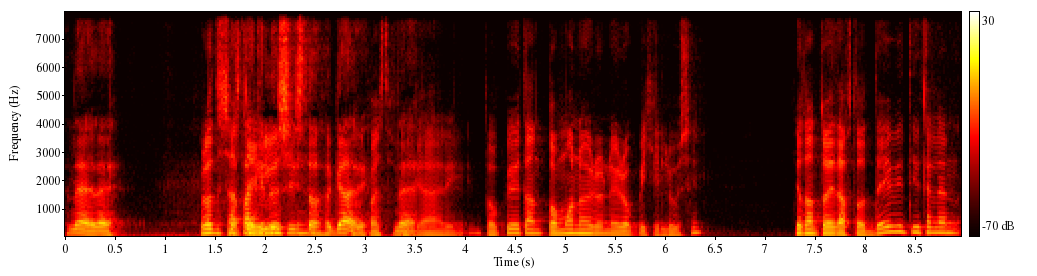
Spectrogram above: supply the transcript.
ναι, ναι. Ρώτησα Να στη πάει τη Λούση Λούση στο φεγγάρι. Να πάει στο Ναι. φεγγάρι. Το οποίο ήταν το μόνο όνειρο που είχε η Λούση. Και όταν το είδε αυτό ο Ντέιβιτ, ήθελε.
